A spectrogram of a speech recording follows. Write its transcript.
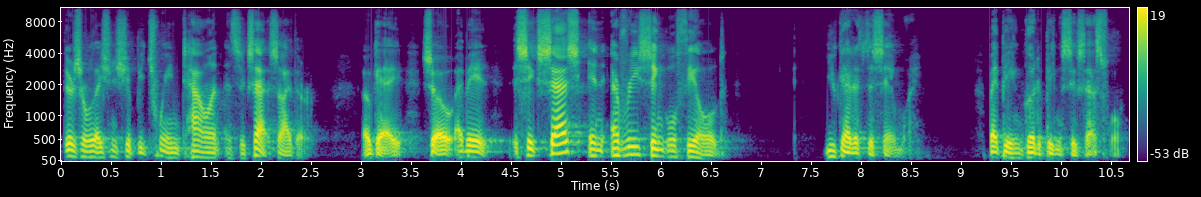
there's a relationship between talent and success either. Okay? So, I mean, success in every single field, you get it the same way by being good at being successful.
